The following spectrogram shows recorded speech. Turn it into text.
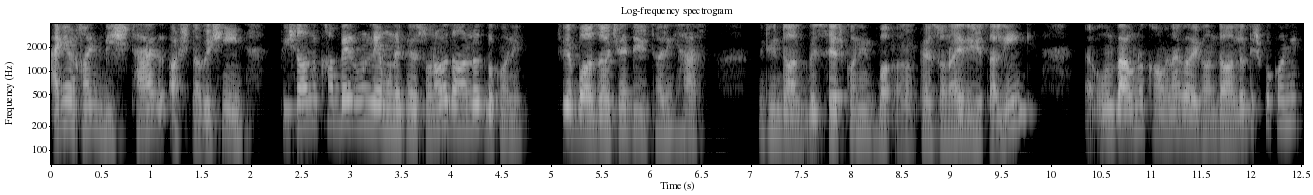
اگه می‌خواین بیشتر آشنا بشین پیشنهاد می‌کنم برین اون نمونه پرسونا رو دانلود بکنین. توی بازارچه دیجیتالینگ هست. می‌تونید دان... search کنین با... persona ی دیجیتالینگ اون و اونو کاملا رایگان دانلودش بکنین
